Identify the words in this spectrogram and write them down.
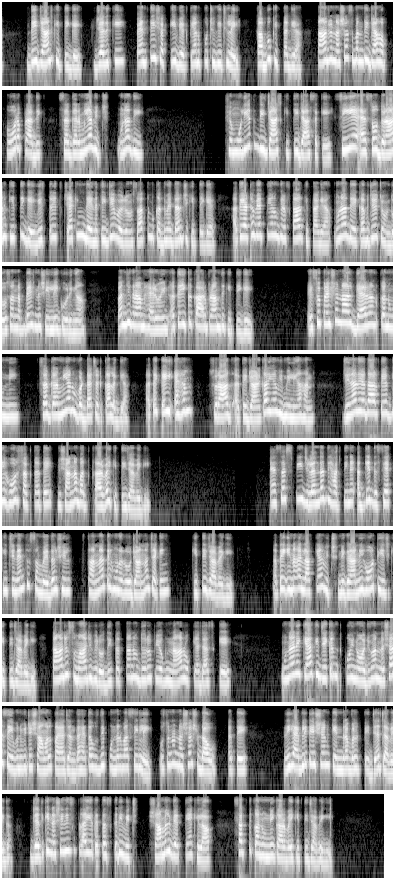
ਦੀ ਜਾਂਚ ਕੀਤੀ ਗਈ, ਜਦਕਿ 35 ਸ਼ੱਕੀ ਵਿਅਕਤੀਆਂ ਨੂੰ ਪੁੱਛਗਿੱਛ ਲਈ ਕਾਬੂ ਕੀਤਾ ਗਿਆ। ਤਾਂ ਜੋ ਨਸ਼ਾ ਸੰਬੰਧੀ ਜਾਂ ਹੋਰ ਅਪਰਾਧਿਕ ਸਰਗਰਮੀਆਂ ਵਿੱਚ ਉਹਨਾਂ ਦੀ ਸ਼ਮੂਲੀਅਤ ਦੀ ਜਾਂਚ ਕੀਤੀ ਜਾ ਸਕੇ। ਸੀਏਐਸਓ ਦੌਰਾਨ ਕੀਤੀ ਗਈ ਵਿਸਤ੍ਰਿਤ ਚੈਕਿੰਗ ਦੇ ਨਤੀਜੇ ਵਜੋਂ 7 ਮੁਕੱਦਮੇ ਦਰਜ ਕੀਤੇ ਗਏ ਅਤੇ 8 ਵਿਅਕਤੀਆਂ ਨੂੰ ਗ੍ਰਿਫਤਾਰ ਕੀਤਾ ਗਿਆ। ਉਹਨਾਂ ਦੇ ਕਬਜ਼ੇ ਚੋਂ 290 ਨਸ਼ੀਲੀ ਗੋਲੀਆਂ 5 ਗ੍ਰਾਮ ਹੈਰੋਇਨ ਅਤੇ ਇੱਕ ਕਾਰ ਬਰਾਮਦ ਕੀਤੀ ਗਈ। ਇਸ ਆਪਰੇਸ਼ਨ ਨਾਲ ਗੈਰ ਕਾਨੂੰਨੀ ਸਰਗਰਮੀਆਂ ਨੂੰ ਵੱਡਾ ਝਟਕਾ ਲੱਗਿਆ ਅਤੇ ਕਈ ਅਹਿਮ ਸੁਰਾਗ ਅਤੇ ਜਾਣਕਾਰੀਆਂ ਵੀ ਮਿਲੀਆਂ ਹਨ, ਜਿਨ੍ਹਾਂ ਦੇ ਆਧਾਰ ਤੇ ਅੱਗੇ ਹੋਰ ਸਖਤ ਅਤੇ ਨਿਸ਼ਾਨਾਬੱਧ ਕਾਰਵਾਈ ਕੀਤੀ ਜਾਵੇਗੀ। ਐਸਐਸਪੀ ਜਲੰਧਰ ਦਿਹਾਤੀ ਨੇ ਅੱਗੇ ਦੱਸਿਆ ਕਿ ਚਿੰਨ੍ਹਿਤ ਸੰਵੇਦਨਸ਼ੀਲ ਸਥਾਨਾਂ ਤੇ ਹੁਣ ਰੋਜ਼ਾਨਾ ਚੈਕਿੰਗ ਕੀਤੀ ਜਾਵੇਗੀ ਅਤੇ ਇਨ੍ਹਾਂ ਇਲਾਕਿਆਂ ਵਿੱਚ ਨਿਗਰਾਨੀ ਹੋਰ ਤੇਜ਼ ਕੀਤੀ ਜਾਵੇਗੀ ਤਾਂ ਜੋ ਸਮਾਜ ਵਿਰੋਧੀ ਤੱਤਾਂ ਨੂੰ ਦੁਰਉਪਯੋਗ ਨਾ ਰੋਕਿਆ ਜਾ ਸਕੇ। ਉਹਨਾਂ ਨੇ ਕਿਹਾ ਕਿ ਜੇਕਰ ਕੋਈ ਨੌਜਵਾਨ ਨਸ਼ਾ ਸੇਵਨ ਵਿੱਚ ਸ਼ਾਮਲ ਪਾਇਆ ਜਾਂਦਾ ਹੈ ਤਾਂ ਉਸ ਦੀ ਪੁਨਰਵਾਸੀ ਲਈ ਉਸ ਨੂੰ ਨਸ਼ਾ ਛੁਡਾਓ ਅਤੇ ਰਿਹੈਬਿਲਿਟੇਸ਼ਨ ਕੇਂਦਰਾਂ ਵੱਲ ਭੇਜਿਆ ਜਾਵੇਗਾ, ਜਦਕਿ ਨਸ਼ੇ ਦੀ ਸਪਲਾਈ ਅਤੇ ਤਸਕਰੀ ਵਿੱਚ ਸ਼ਾਮਲ ਵਿਅਕਤੀਆਂ ਖਿਲਾਫ ਸਖਤ ਕਾਨੂੰਨੀ ਕਾਰਵਾਈ ਕੀਤੀ ਜਾਵੇਗੀ।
